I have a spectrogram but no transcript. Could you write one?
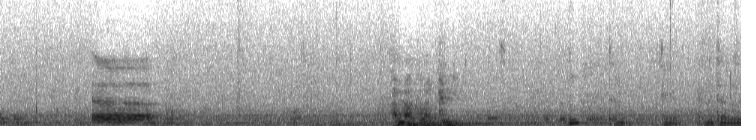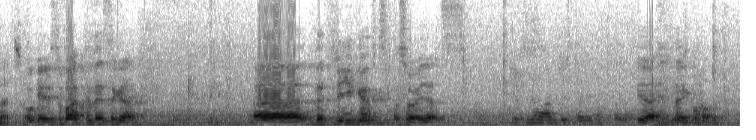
Okay. Uh, I'm not going to do Can you turn the lights on? okay, so back to this again. Uh, the three gifts. oh, Sorry, yes. yes. No, I'm just turning off the light. Yeah, thank you.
